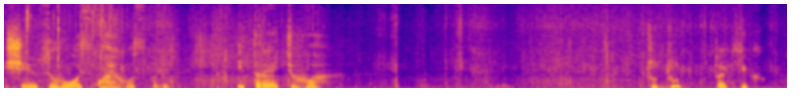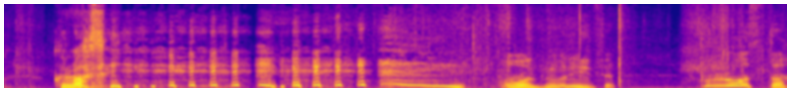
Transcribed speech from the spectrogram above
ще й цього ось. Ой, господи. І третього. Тут тут такі красені. О, ви подивіться. Просто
